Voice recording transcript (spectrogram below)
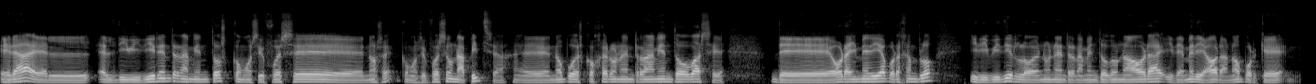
era el, dividir entrenamientos como si fuese, no sé, como si fuese una pizza. Eh, no puedes coger un entrenamiento base de hora y media, por ejemplo, y dividirlo en un entrenamiento de una hora y de media hora, ¿no? Porque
